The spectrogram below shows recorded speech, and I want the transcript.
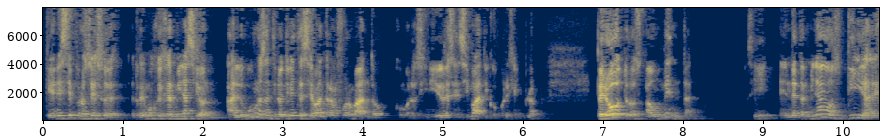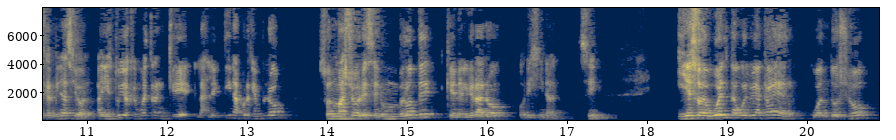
que en ese proceso de remojo y germinación, algunos antinutrientes se van transformando, como los inhibidores enzimáticos, por ejemplo, pero otros aumentan. ¿sí? En determinados días de germinación hay estudios que muestran que las lectinas, por ejemplo, son mayores en un brote que en el grano original. ¿sí? Y eso de vuelta vuelve a caer cuando yo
